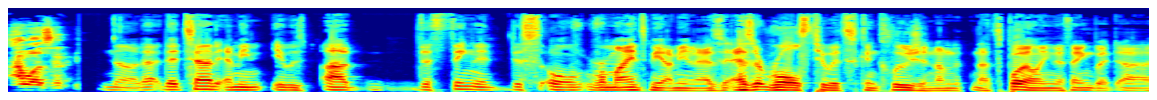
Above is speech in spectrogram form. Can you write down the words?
I wasn't. No, that that sounded. I mean, it was uh, the thing that this all reminds me. I mean, as as it rolls to its conclusion, I'm not spoiling the thing, but uh,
